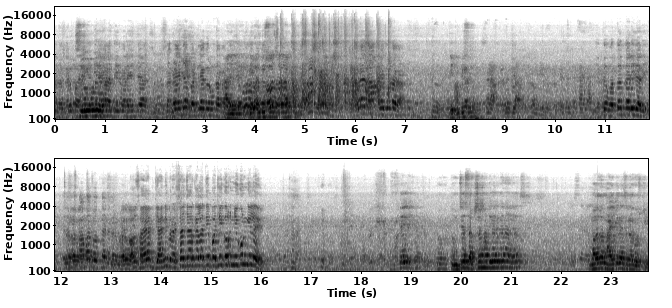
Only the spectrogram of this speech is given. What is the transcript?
नगरपालिकेच्या अधिकाऱ्यांच्या सगळ्यांच्या बदल्या करून टाका सगळ्या फेकून टाका वतनदारी झाली त्याच्यामुळे कामच होत नाही साहेब ज्यांनी भ्रष्टाचार केला ते बदली करून निघून गेले ते तुमचे सक्षम अधिकारी का नाही आले तुम्हाला तर माहिती नाही सगळ्या गोष्टी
